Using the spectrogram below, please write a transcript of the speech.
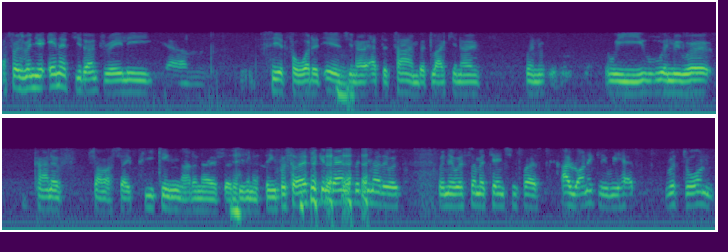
I suppose when you're in it, you don't really um, see it for what it is, Mm. you know, at the time. But like you know, when we when we were kind of shall I say peaking, I don't know if that's Yeah. even a thing for South African bands, but you know, there was when there was some attention for us. Ironically, we had withdrawn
